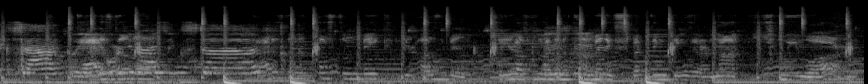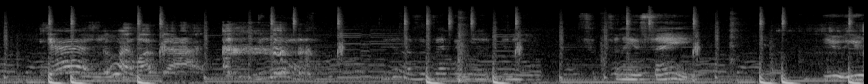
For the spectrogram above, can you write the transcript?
Exactly. Is gonna- Organizing stuff. God is going to custom make your husband. So your husband's not going to come in expecting things that are not who you are. Yes. Ooh, I love that. Yeah. Yeah, that's exactly what, you know, Tanai is saying. You you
